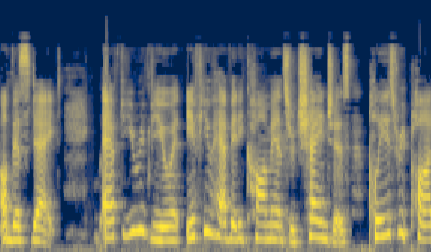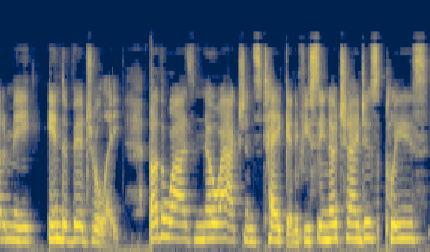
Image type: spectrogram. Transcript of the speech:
on this date. After you review it, if you have any comments or changes, please reply to me individually. Otherwise, no actions taken. If you see no changes, please,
